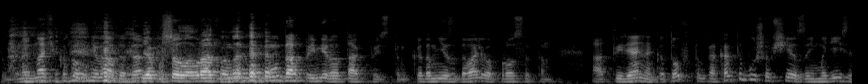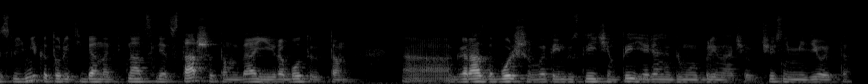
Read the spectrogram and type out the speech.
как бы, на- нафиг оно мне надо, да? Я пошел обратно, Ну, да? ну да, примерно так. То есть, там, когда мне задавали вопросы, там, а ты реально готов? Там, а как ты будешь вообще взаимодействовать с людьми, которые тебя на 15 лет старше, там, да, и работают там а, гораздо больше в этой индустрии, чем ты? Я реально думаю, блин, а что с ними делать-то?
